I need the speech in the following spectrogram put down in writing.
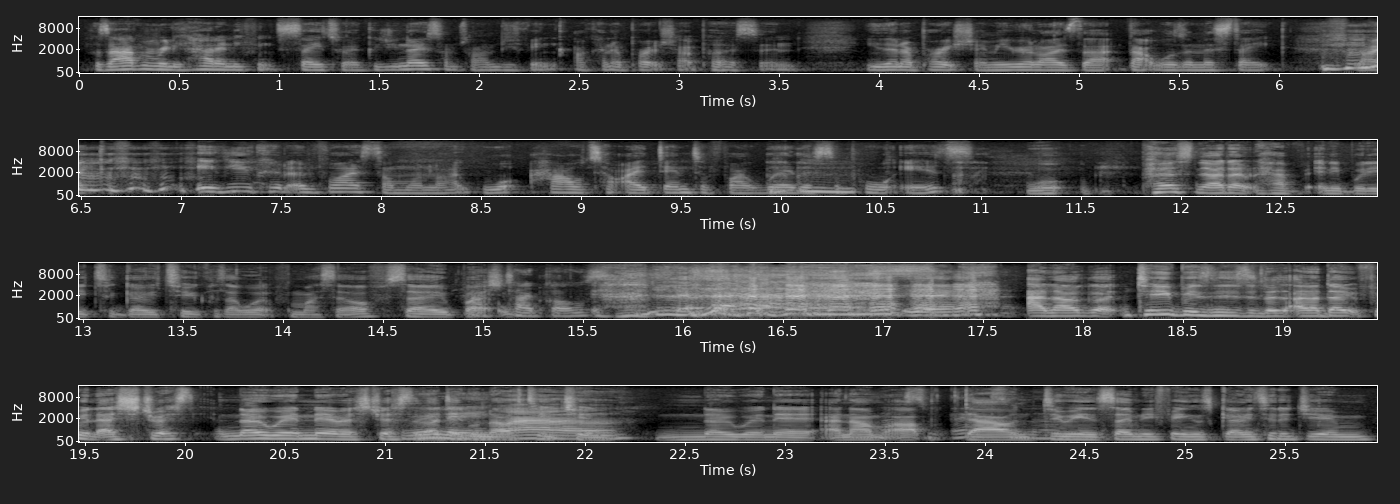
because I haven't really had anything to say to her, because you know sometimes you think I can approach that person, you then approach them, you realize that that was a mistake. Like if you could advise someone like what how to identify where the support is. Well, personally, I don't have anybody to go to because I work for myself. So, but Hashtag goals. yeah, and I've got two businesses, and I don't feel as stressed, nowhere near as stressed as I did when I was teaching. Nowhere near, and I'm That's up, down, doing so many things, going to the gym.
